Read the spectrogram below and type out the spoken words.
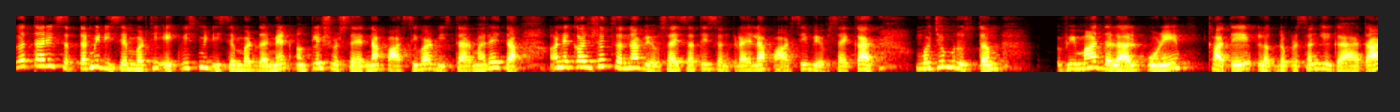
ગત તારીખ સત્તરમી ડિસેમ્બરથી એકવીસમી ડિસેમ્બર દરમિયાન અંકલેશ્વર શહેરના પારસીવાડ વિસ્તારમાં રહેતા અને કન્સ્ટ્રક્શનના વ્યવસાય સાથે સંકળાયેલા પારસી વ્યવસાયકાર મજુમ રુસ્તમ વીમા દલાલ પુણે ખાતે લગ્ન પ્રસંગે ગયા હતા.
